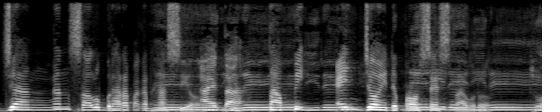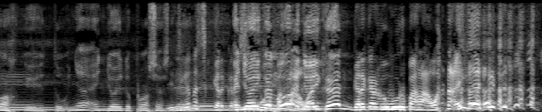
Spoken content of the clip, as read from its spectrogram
jangan selalu berharap akan hasil. Aeta. Tapi enjoy the process nah bro. Wah gitunya enjoy the process. Jadi kan gara-gara Enjoykan, ngubur bro, pahlawan. enjoykan. Gara-gara ngubur pahlawan aing.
